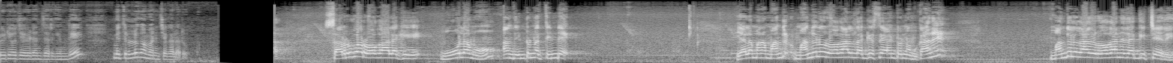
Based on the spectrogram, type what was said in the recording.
వీడియో చేయడం జరిగింది. మిత్రులు గమనించగలరు. సర్వ రోగాలకి మూలము మనం తింటున్న తిండే. ఇలా మనం మందు మందులు రోగాలు తగ్గిస్తాయి అంటున్నాం. కానీ మందులు కాదు రోగాన్ని తగ్గించేది.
